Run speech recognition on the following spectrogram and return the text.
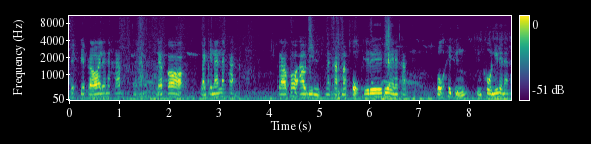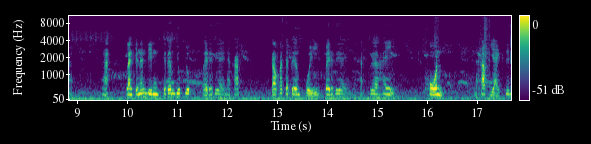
เสร็จเรียบร้อยแล้วนะครับนะครับ แล้วก็หลังจากนั้นนะครับ เราก็เอาดินนะครับ มาโปะเรื่อยๆนะครับ โปะให้ถึงถึงโคนนี้เลยนะครับนะหลังจากนั้นดินจะเริ่มยุบยุบไปเรื่อยๆนะครับ เราก็จะเติมปุ๋ยไปเรื่อยๆนะครับ เพื่อให้โคนนะครับใหญ่ขึ้น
